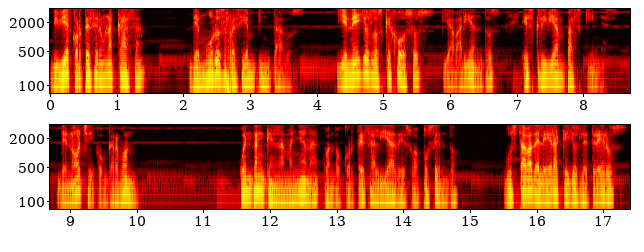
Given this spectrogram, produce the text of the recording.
Vivía Cortés en una casa de muros recién pintados, y en ellos los quejosos y avarientos escribían pasquines, de noche y con carbón. Cuentan que en la mañana, cuando Cortés salía de su aposento, gustaba de leer aquellos letreros,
